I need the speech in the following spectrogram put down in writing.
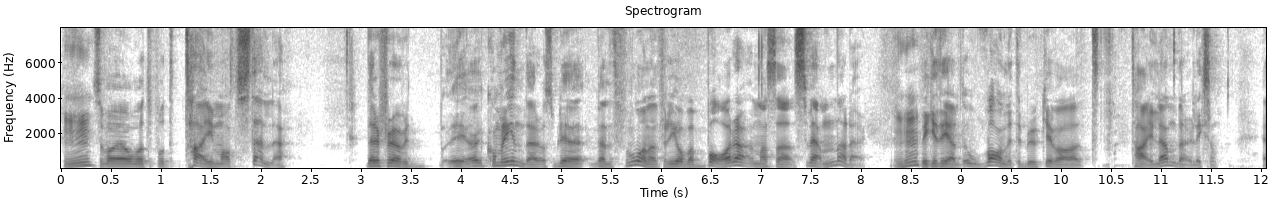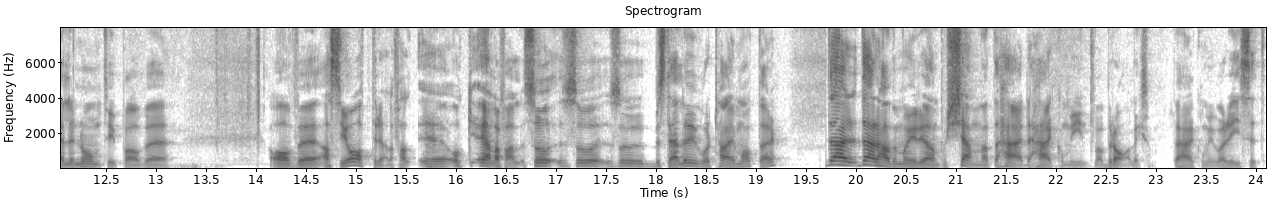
Mm. så var jag och åt på ett thaimatställe. Där för övrigt, jag kommer in där och så blir jag väldigt förvånad för det jobbar bara en massa svennar där. Mhm. Vilket är helt ovanligt, det brukar ju vara thailändare liksom. Eller någon typ av, eh, av eh, asiater i alla fall. Eh, och i alla fall så, så, så beställer vi vår thaimat där. Där, där hade man ju redan på känn att det här, det här kommer inte vara bra. Liksom. Det här kommer ju vara risigt.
